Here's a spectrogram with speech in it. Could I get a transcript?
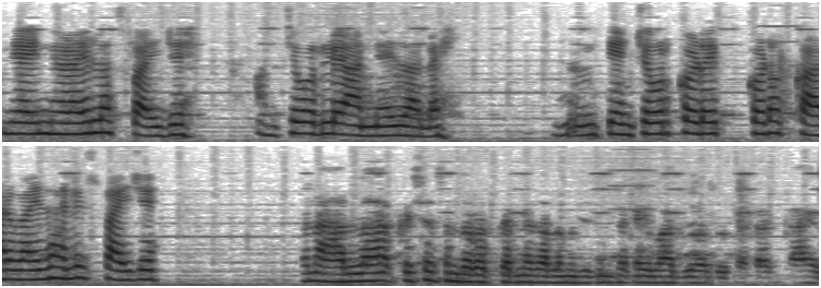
न्याय मिळायलाच पाहिजे. आमच्यावर लय अन्याय झालाय. त्यांच्यावर कडक कडक कारवाई झालीच पाहिजे. पण हल्ला कशा संदर्भात करण्यात आला? म्हणजे तुमचा काही वादविवाद होता का? काय?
